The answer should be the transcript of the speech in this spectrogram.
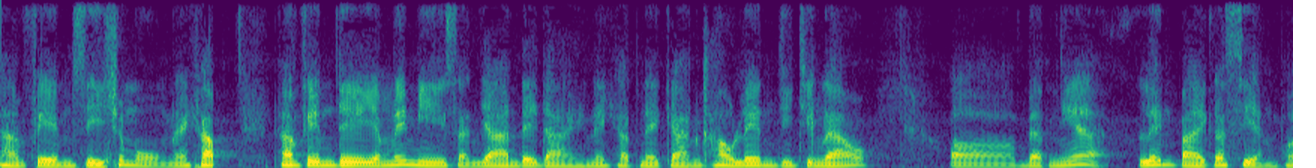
Time Frame 4 ชั่วโมงนะครับ Time Frame Day ยังไม่มีสัญญาณใด ๆ นะครับในการเข้าเล่นจริง ๆ แล้ว แบบเนี้ยเล่นไปก็เสี่ยงพอ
